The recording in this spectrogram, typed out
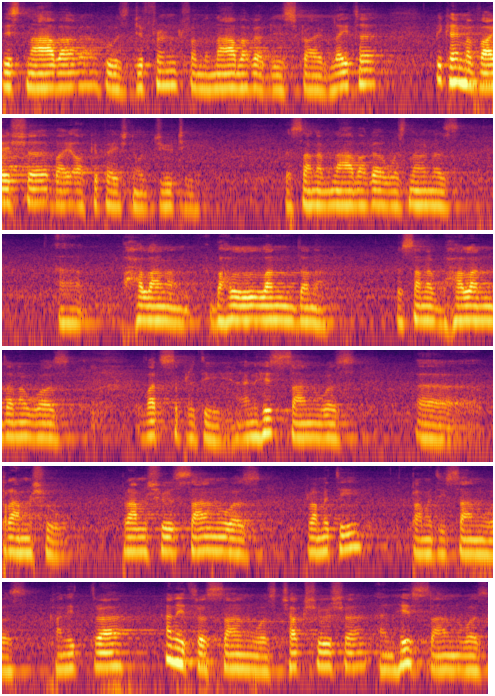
This Nabhaga, who was different from the Nabhaga described later, became a Vaishya by occupational duty. The son of Nabhaga was known as uh, Bhalandana. The son of Bhalandana was Vatsapriti, and his son was uh, Pramshu. Pramshu's son was Pramati, Pramati's son was Kanitra, Kanitra's son was Chakshusha, and his son was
